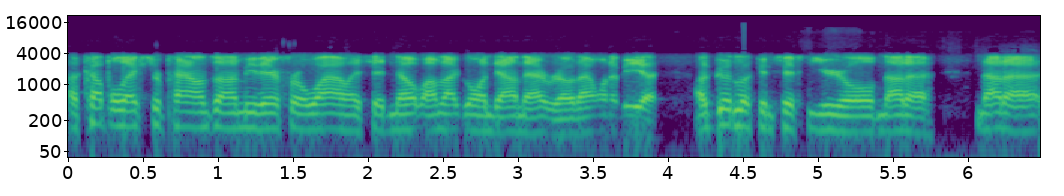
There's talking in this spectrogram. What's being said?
a couple extra pounds on me there for a while. I said, nope, I'm not going down that road. I want to be a, a good looking 50 year old, not a not a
